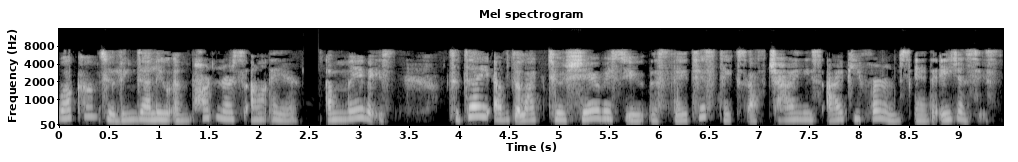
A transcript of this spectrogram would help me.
Welcome to Linda Liu and Partners on Air. I'm Mavis. Today, I would like to share with you the statistics of Chinese IP firms and agencies.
